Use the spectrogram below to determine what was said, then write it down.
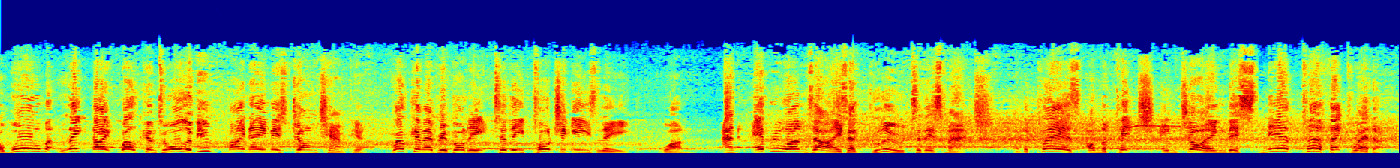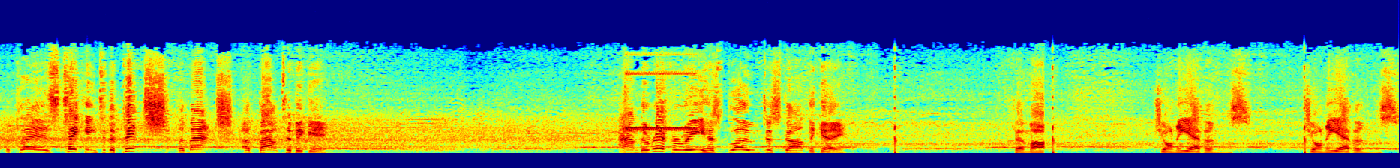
A warm late night welcome to all of you. My name is John Champion. Welcome everybody to the Portuguese League 1. And everyone's eyes are glued to this match. And the players on the pitch enjoying this near perfect weather. The players taking to the pitch, the match about to begin. And the referee has blown to start the game. Femar. Jonny Evans. Jonny Evans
